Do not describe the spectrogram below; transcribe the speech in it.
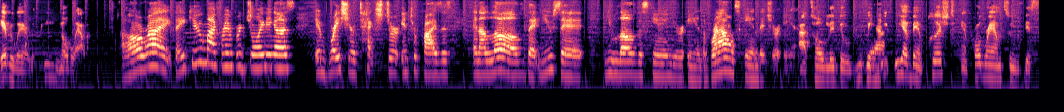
everywhere with P Noble Allen. All right. Thank you, my friend, for joining us. Embrace your texture enterprises and I love that you said you love the skin you're in, the brown skin that you're in. I totally do. We, yeah. we, we have been pushed and programmed to this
